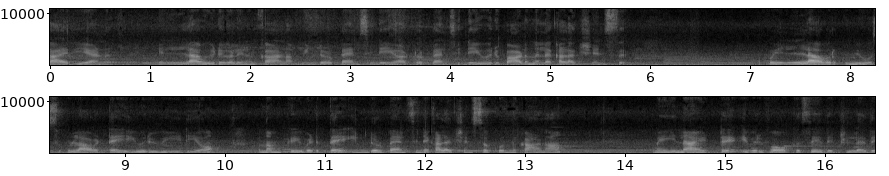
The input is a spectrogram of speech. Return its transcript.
കാര്യമാണ്. എല്ലാ വീടുകളിലും കാണാം ഇൻഡോർ പ്ലാന്റ്സിന്റെയും ഔട്ട്ഡോർ പ്ലാന്റ്സിന്റെയും ഒരുപാട് നല്ല കളക്ഷൻസ് അപ്പോൾ എല്ലാവർക്കും യൂസ്ഫുൾ ആവട്ടെ ഈ ഒരു വീഡിയോ. അപ്പോൾ നമുക്ക് ഇവിടുത്തെ ഇൻഡോർ പ്ലാന്റ്സിന്റെ കളക്ഷൻസ് ഒക്കെ ഒന്ന് കാണാം. മെയിനായിട്ട് ഇവർ ഫോക്കസ് ചെയ്തിട്ടുള്ളത്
